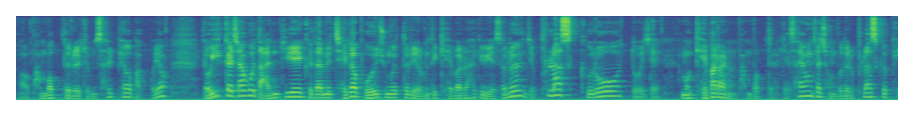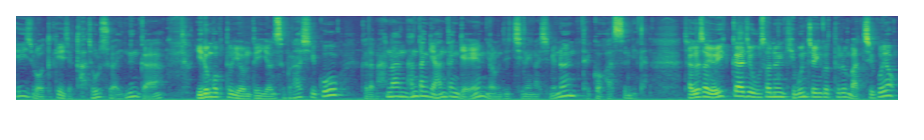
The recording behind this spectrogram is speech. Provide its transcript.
어, 방법들을 좀 살펴봤고요. 여기까지 하고 난 뒤에 그 다음에 제가 보여준 것들을 여러분들 개발을 하기 위해서는 이제 Flask로 또 이제 한번 개발하는 방법들 사용자 정보들을 플라스크 페이지로 어떻게 이제 가져올 수가 있는가 이런 것들 여러분들이 연습을 하시고 그 다음에 한, 한 단계 한 단계 여러분들이 진행하시면 될 것 같습니다. 자 그래서 여기까지 우선은 기본적인 것들을 마치고요.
